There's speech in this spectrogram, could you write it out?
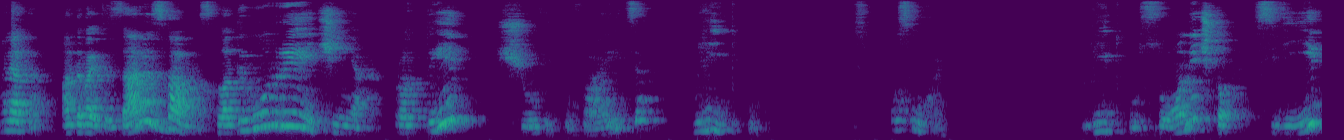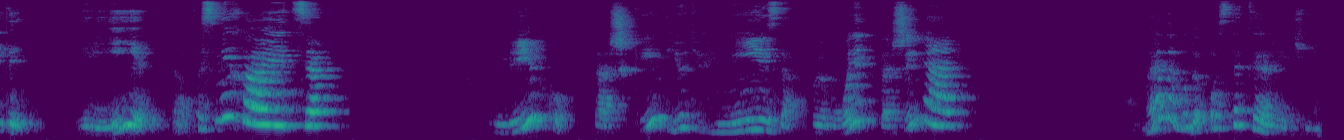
Малята, а давайте зараз з вами складемо речення про те, що відбувається влітку. Послухайте. Влітку сонечко світить, гріє та посміхається. Влітку пташки в'ють гнізда, виводять пташенят. У мене буде ось таке речення.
